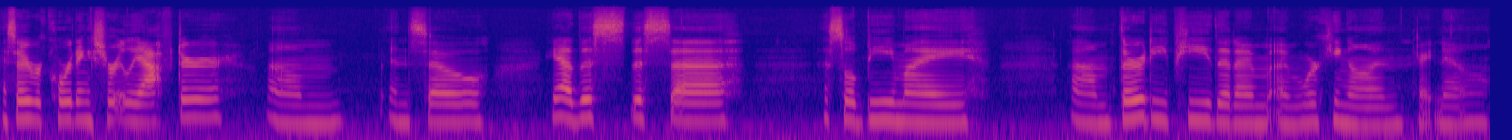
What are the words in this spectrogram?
I started recording shortly after. Um, and so, yeah, this this uh, this will be my um, third EP that I'm I'm working on right now.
